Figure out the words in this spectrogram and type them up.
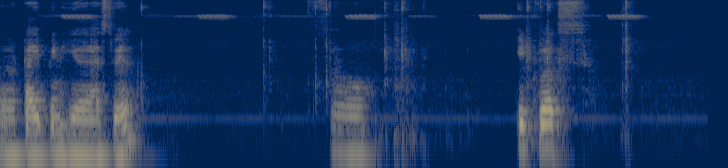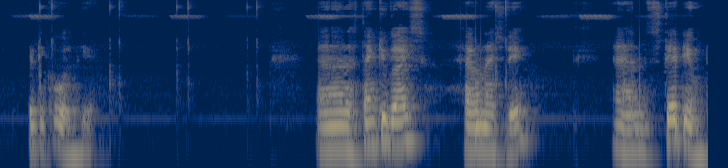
uh, type in here as well. So it works pretty cool here and thank you guys. Have a nice day. And stay tuned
